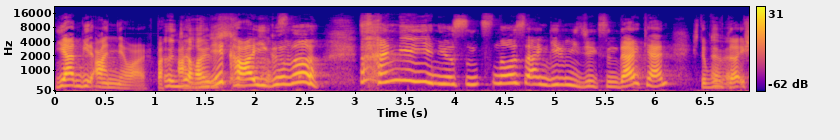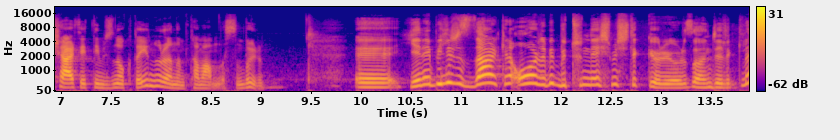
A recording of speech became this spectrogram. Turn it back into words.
diyen bir anne var. Bak Önce anne kaygılı. Sen niye yeniyorsun? Sınava sen girmeyeceksin derken işte burada Evet. işaret ettiğimiz noktayı Nur Hanım tamamlasın. Buyurun. e, yenebiliriz derken orada bir bütünleşmişlik görüyoruz öncelikle.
